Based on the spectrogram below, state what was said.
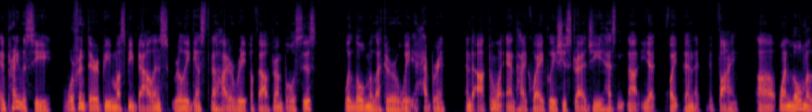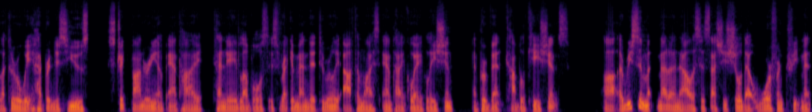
In pregnancy, warfarin therapy must be balanced really against the higher rate of valve thrombosis with low molecular weight heparin. And the optimal anticoagulation strategy has not yet quite been defined. Uh, when low molecular weight heparin is used, strict monitoring of anti-10A levels is recommended to really optimize anticoagulation and prevent complications. Uh, a recent meta-analysis actually showed that warfarin treatment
